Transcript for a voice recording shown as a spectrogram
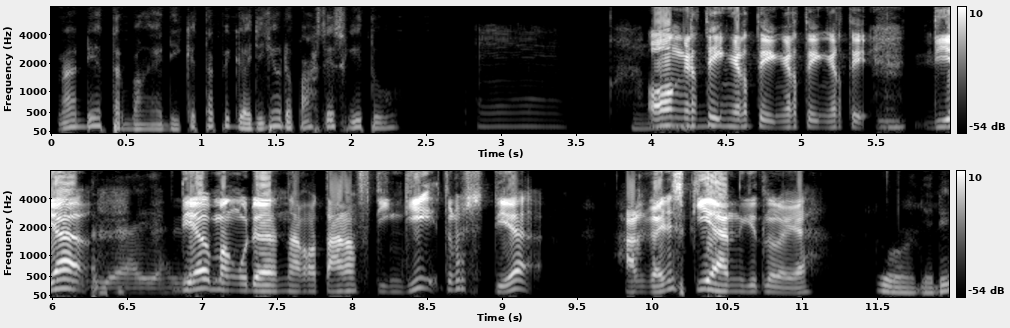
Karena dia terbangnya dikit tapi gajinya udah pasti segitu. Hmm. Oh, ngerti ngerti ngerti ngerti. Dia Iya iya. dia iya. emang udah naruh taraf tinggi terus dia harganya sekian gitu loh ya. Tuh, jadi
